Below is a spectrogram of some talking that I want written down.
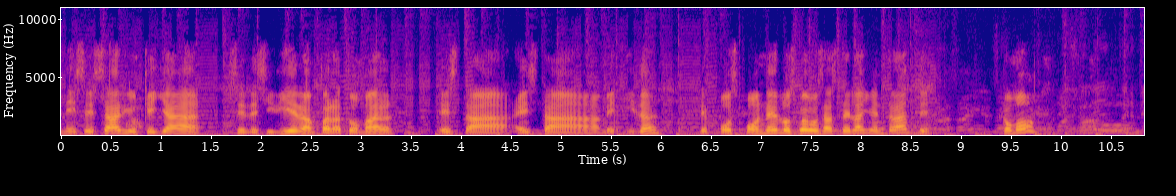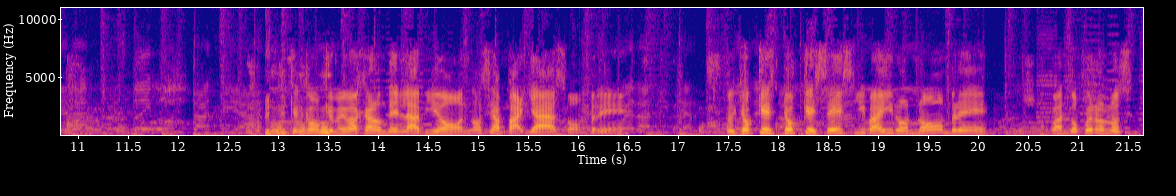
necesario que ya se decidieran para tomar esta, esta medida de posponer los juegos hasta el año entrante. ¿Cómo? Que como que me bajaron del avión, no sea payaso, hombre. Pues yo qué, yo qué sé si iba a ir o no, hombre. Cuando fueron los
